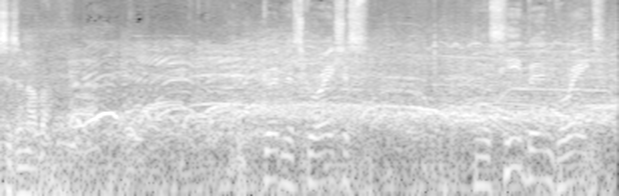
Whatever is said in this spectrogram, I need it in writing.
Is another. Goodness gracious. Has he been great?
